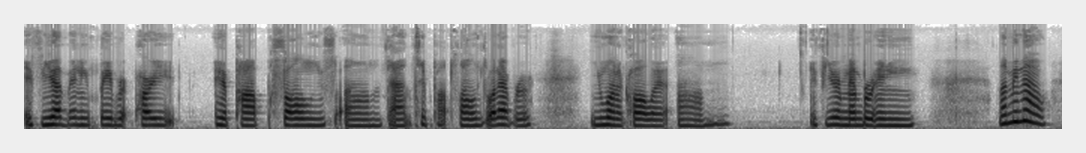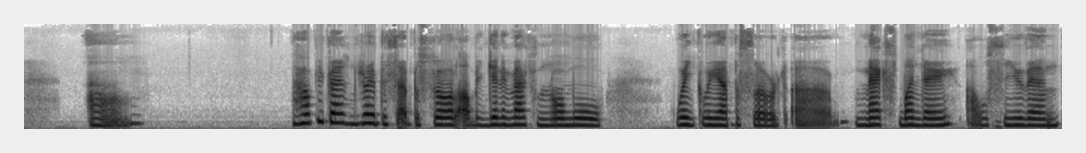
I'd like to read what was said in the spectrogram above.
if you have any favorite party hip hop songs, um, dance hip hop songs, whatever you want to call it. Um, if you remember any, let me know. Um, I hope you guys enjoyed this episode. I'll be getting back to normal weekly episode uh, next Monday. I will see you then.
